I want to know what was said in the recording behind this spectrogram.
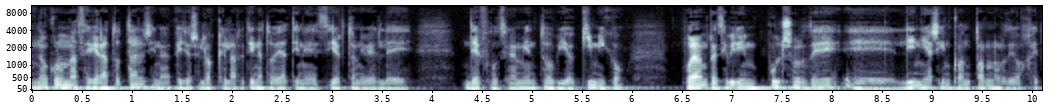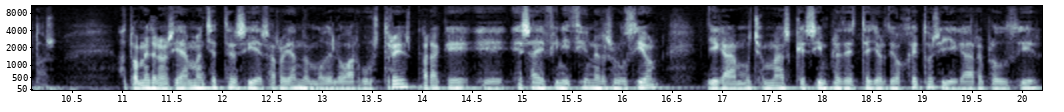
no con una ceguera total, sino aquellos en los que la retina todavía tiene cierto nivel de, funcionamiento bioquímico, puedan recibir impulsos de eh, líneas sin contornos de objetos. Actualmente la Universidad de Manchester sigue desarrollando el modelo Argus 3 para que eh, esa definición y resolución llegue a mucho más que simples destellos de objetos y llegue a reproducir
